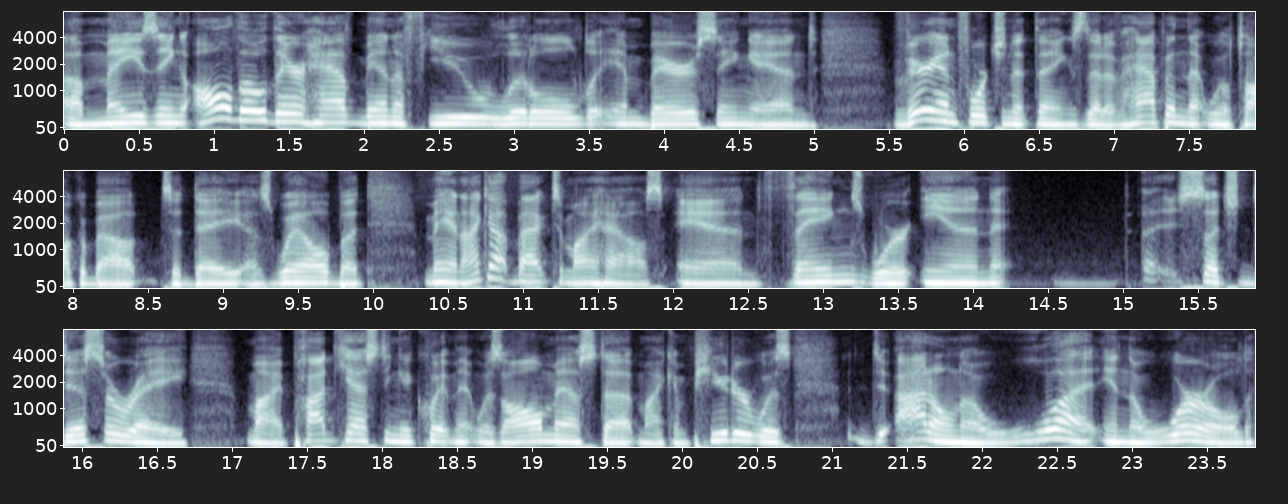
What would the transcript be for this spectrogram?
amazing, although there have been a few little embarrassing and very unfortunate things that have happened that we'll talk about today as well. But man, I got back to my house and things were in uh, such disarray. My podcasting equipment was all messed up. My computer was, I don't know what in the world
